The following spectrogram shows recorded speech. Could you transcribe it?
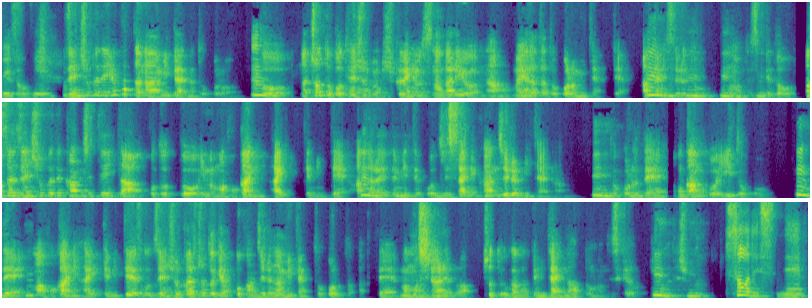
ですけど、ね、前職で良かったなみたいなところと、うん、まあ、ちょっとこう転職のきっかけにもつながるような、まあ、嫌だったところみたいなってあったりすると思うんですけど、まあ、それ前職で感じていたことと、今、まあ、保管に入ってみて、働いてみて、こう実際に感じるみたいなところで、保管のこういいとこで、まあ、他に入ってみて、その前職からちょっとギャップを感じるなみたいなところとかって、まあ、もしあれば、ちょっと伺ってみたいなと思うんですけど、うん、うん、そうですね。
